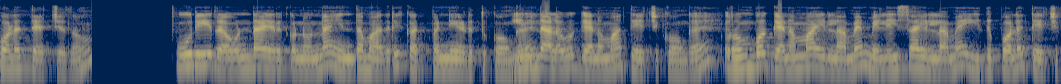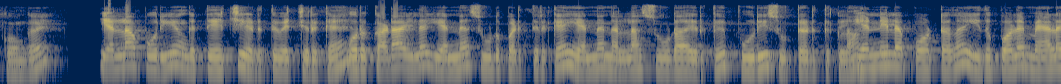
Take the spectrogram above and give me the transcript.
போல் தேய்ச்சதும் பூரி ரவுண்டாக இருக்கணும்னா இந்த மாதிரி கட் பண்ணி எடுத்துக்கோங்க. இந்த அளவு கனமாக தேய்ச்சிக்கோங்க. ரொம்ப கனமாக இல்லாமல் மெலிசாக இல்லாமல் இது போல் தேய்ச்சிக்கோங்க. எல்லா பூரியும் இங்கே தேய்ச்சி எடுத்து வச்சுருக்கேன். ஒரு கடாயில் எண்ணெய் சூடுபடுத்திருக்கேன். எண்ணெய் நல்லா சூடாக இருக்குது பூரி சுட்டு எடுத்துக்கலாம். எண்ணெயில் போட்டதும் இது போல் மேலே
